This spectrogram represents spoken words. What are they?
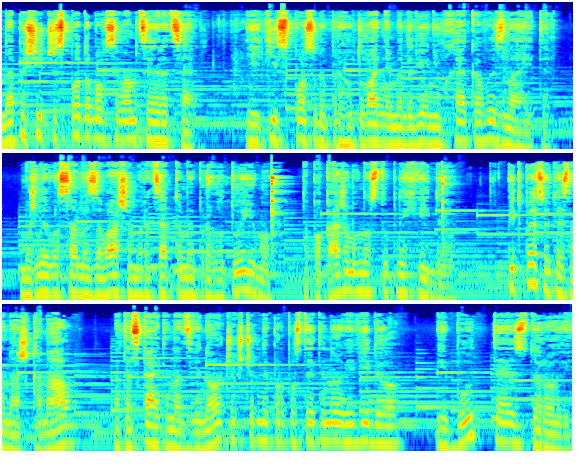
Напишіть, чи сподобався вам цей рецепт, і які способи приготування медальйонів хека ви знаєте. Можливо, саме за вашим рецептом ми приготуємо та покажемо в наступних відео. Підписуйтесь на наш канал, натискайте на дзвіночок, щоб не пропустити нові відео, і будьте здорові!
